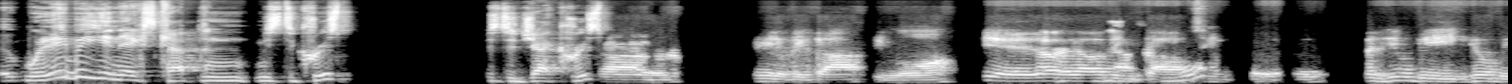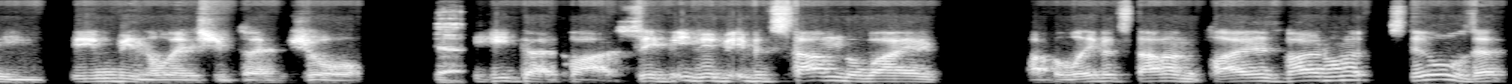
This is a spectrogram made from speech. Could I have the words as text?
would he be your next captain, Mister Crisp, Mister Jack Crisp? So it'll be Darcy Law. Yeah, I, I think Nothing Darcy, but he'll be he'll be he'll be in the leadership team for sure. Yeah. he'd go close. If, if, if it's done the way I believe it's done, and the players vote on it, still is that.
